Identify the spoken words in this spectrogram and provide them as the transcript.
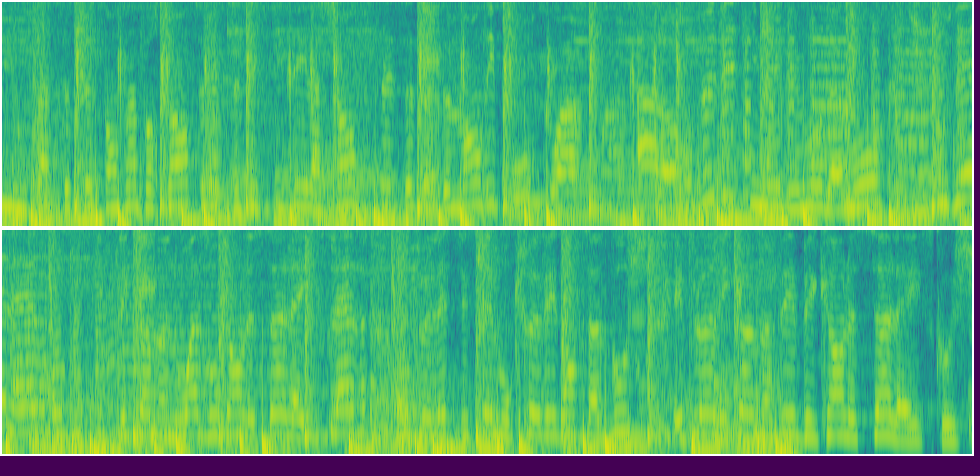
Pile ou face, c'est sans importance, laisse décider la chance, cesse de demander pourquoi. Alors on peut dessiner des mots d'amour du bout des lèvres, on peut siffler comme un oiseau quand le soleil se lève, on peut laisser ses mots crever dans sa bouche et pleurer comme un bébé quand le soleil se couche.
